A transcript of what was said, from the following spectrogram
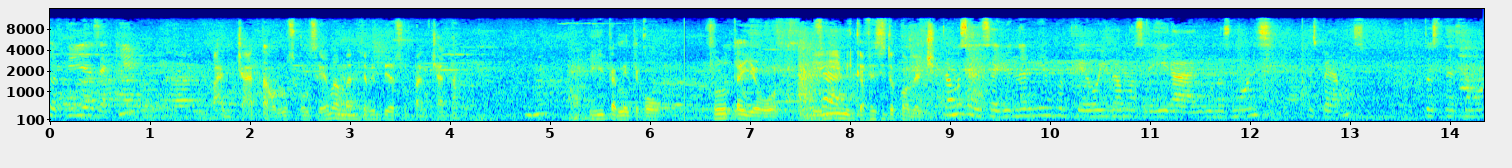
Tortillas de aquí. panchata o no sé cómo se llama, Mari también pidió su panchata. Y también tengo fruta y yogur. Y sea, mi cafecito con leche. Vamos a desayunar bien porque hoy vamos a ir a algunos malls, esperamos. Entonces necesitamos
